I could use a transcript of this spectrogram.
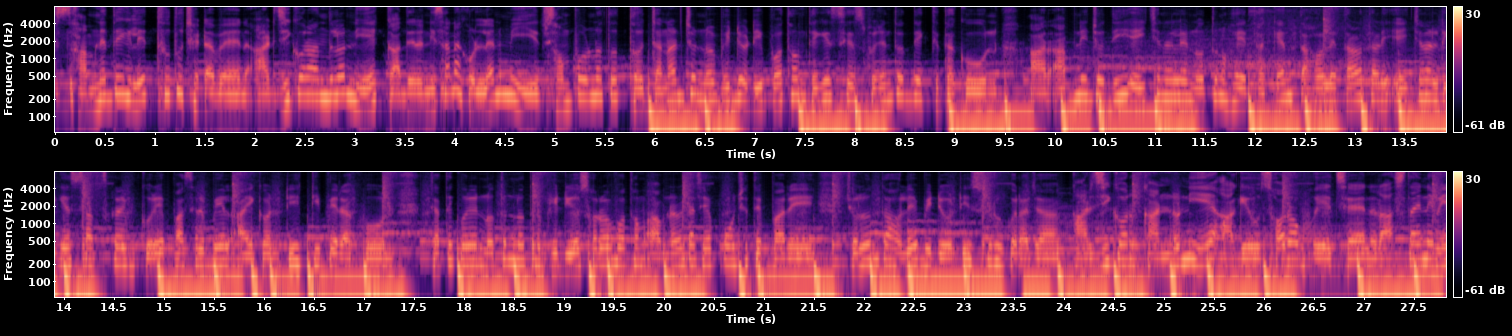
সামনে দেখলে থুতু ছেটাবেন। কর আন্দোলন নিয়ে কাদের নিশানা করলেন মীর? সম্পূর্ণ তথ্য জানার জন্য ভিডিওটি প্রথম থেকে শেষ পর্যন্ত দেখতে থাকুন। আর আপনি যদি এই চ্যানেলে নতুন হয়ে থাকেন, তাহলে তাড়াতাড়ি এই চ্যানেলটিকে সাবস্ক্রাইব করে পাশের বেল আইকনটি টিপে রাখুন। যাতে করে নতুন নতুন ভিডিও সর্বপ্রথম আপনার কাছে পৌঁছতে পারে। চলুন তাহলে ভিডিওটি শুরু করা যাক। আরজিকর কাণ্ড নিয়ে আগেও সরব হয়েছেন। রাস্তায় নেমে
